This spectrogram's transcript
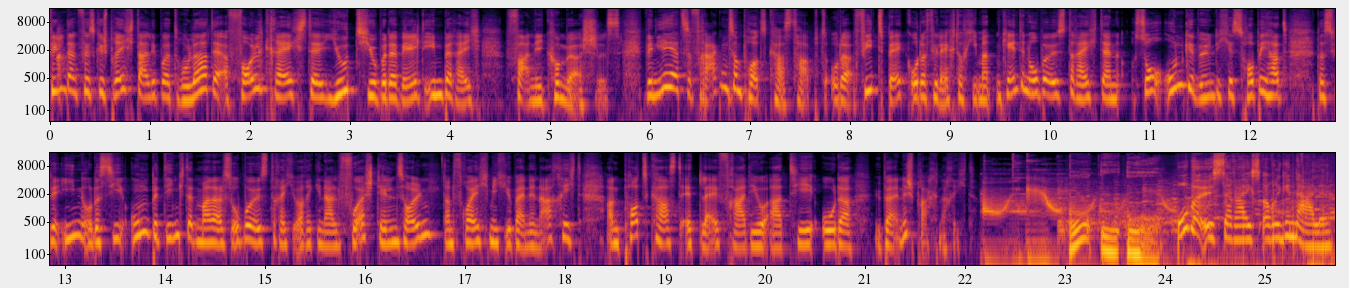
Vielen Dank fürs Gespräch, Dalibor Trula, der erfolgreichste YouTuber der Welt im Bereich Funny Commercials. Wenn ihr jetzt Fragen zum Podcast habt oder Feedback oder vielleicht auch jemanden kennt in Oberösterreich, der ein so ungewöhnliches Hobby hat, dass wir ihn oder sie unbedingt einmal als Oberösterreich Original vorstellen sollen, dann freue ich mich über eine Nachricht an podcast.liferadio.at oder über eine Sprachnachricht. OÖO. Oberösterreichs Originale.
